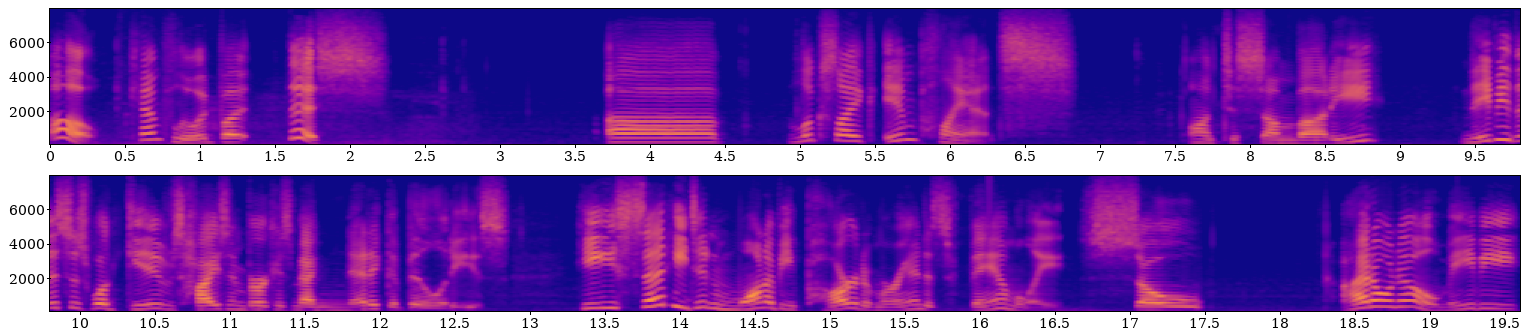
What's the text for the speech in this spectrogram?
Oh, chem fluid, but this. Uh, looks like implants onto somebody. Maybe this is what gives Heisenberg his magnetic abilities. He said he didn't want to be part of Miranda's family. So, I don't know. Maybe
